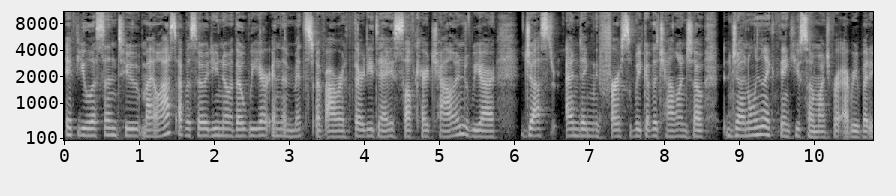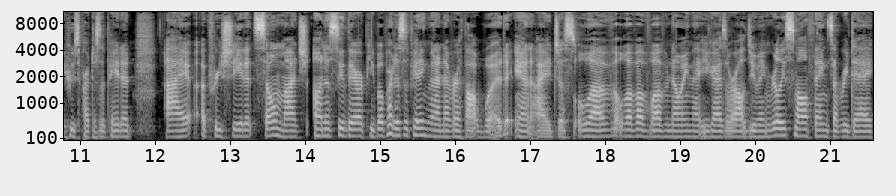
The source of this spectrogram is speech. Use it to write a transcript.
if you listen to my last episode, you know that we are in the midst of our 30 day self care challenge. We are just ending the first week of the challenge. So, generally, like, thank you so much for everybody who's participated. I appreciate it so much. Honestly, there are people participating that I never thought would. And I just love, love, love, love knowing that you guys are all doing really small things every day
